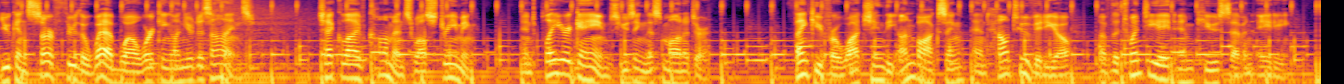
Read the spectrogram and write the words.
You can surf through the web while working on your designs. Check live comments while streaming, and play your games using this monitor. Thank you for watching the unboxing and how-to video of the 28MQ780.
